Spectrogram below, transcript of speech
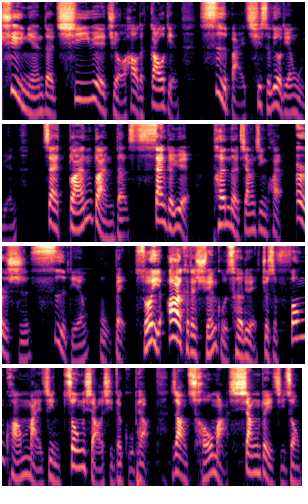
去年的七月九号的高点四百七十六点五元，在短短的三个月喷了将近快二十四点五倍。所以，ARK 的选股策略就是疯狂买进中小型的股票，让筹码相对集中。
